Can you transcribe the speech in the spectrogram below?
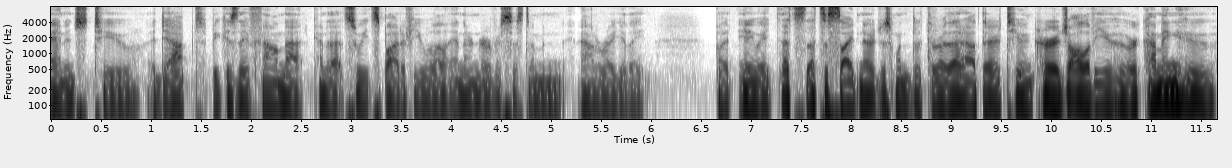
managed to adapt because they've found that kind of that sweet spot, if you will, in their nervous system and, and how to regulate. But anyway, that's that's a side note. Just wanted to throw that out there to encourage all of you who are coming who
